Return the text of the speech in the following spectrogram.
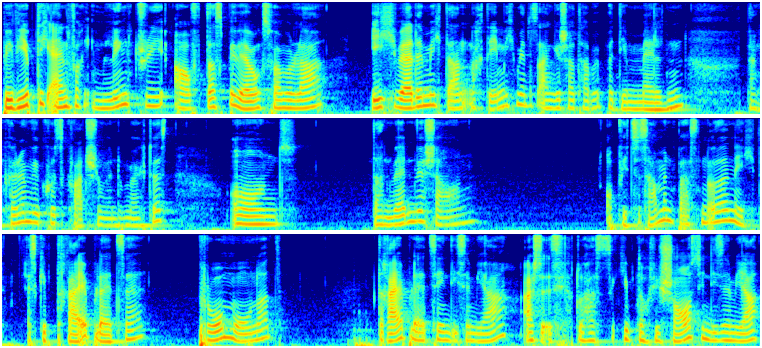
bewirb dich einfach im Linktree auf das Bewerbungsformular ich werde mich dann, nachdem ich mir das angeschaut habe, bei dir melden. Dann können wir kurz quatschen, wenn du möchtest. Und dann werden wir schauen, ob wir zusammenpassen oder nicht. Es gibt drei Plätze pro Monat, drei Plätze in diesem Jahr. Also es, du hast, gibt noch die Chance in diesem Jahr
